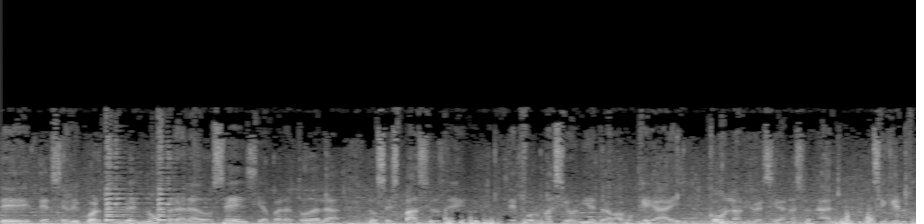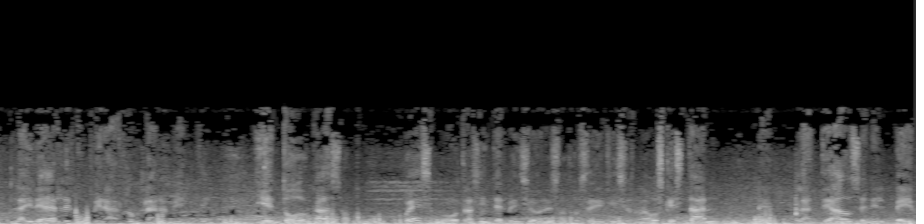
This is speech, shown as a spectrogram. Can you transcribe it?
de tercero y cuarto nivel, no para la docencia, para todos los espacios de, de, formación y de trabajo que hay con la Universidad Nacional. Así que la idea es recuperarlo claramente y en todo caso, pues otras intervenciones, otros edificios nuevos que están eh, planteados en el PEM,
